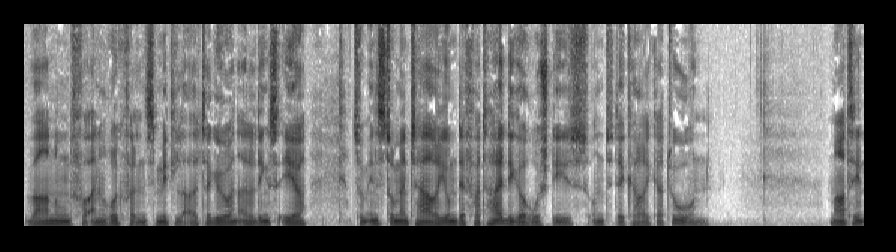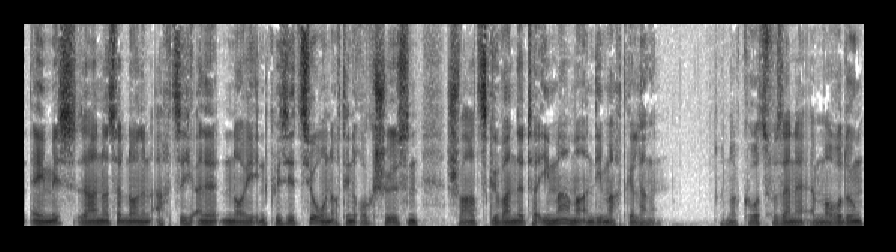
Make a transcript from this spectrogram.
Warnungen vor einem Rückfall ins Mittelalter gehören allerdings eher zum Instrumentarium der Verteidiger Rushdies und der Karikaturen. Martin Amis sah 1989 eine neue Inquisition auf den Rockschößen schwarz gewandeter Imame an die Macht gelangen. Doch noch kurz vor seiner Ermordung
